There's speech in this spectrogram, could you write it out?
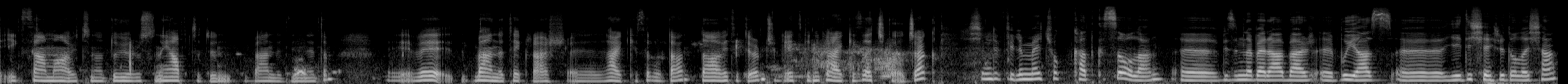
ilk Selma Ütün'e duyurusunu yaptı dün ben de dinledim. E, ve ben de tekrar e, herkese buradan davet ediyorum çünkü etkinlik herkese açık olacak. Şimdi filme çok katkısı olan e, bizimle beraber e, bu yaz e, yedi şehri dolaşan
